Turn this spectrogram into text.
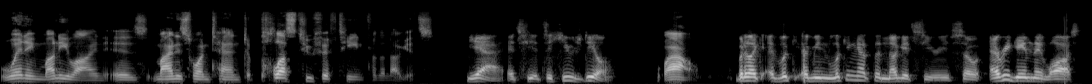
winning money line is minus one ten to plus two fifteen for the Nuggets. yeah, it's it's a huge deal. Wow. But like, look, I mean, looking at the Nuggets series, so every game they lost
